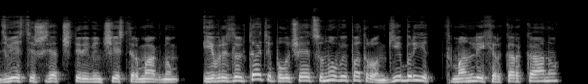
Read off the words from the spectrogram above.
264 Винчестер Магнум и в результате получается новый патрон, гибрид Манлихер-Каркано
